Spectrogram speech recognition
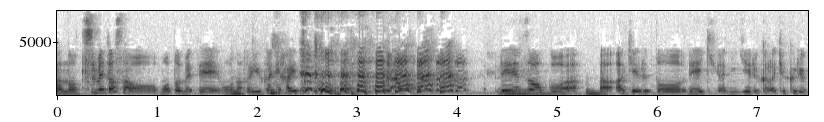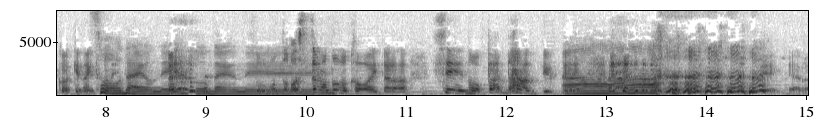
あの冷たさを求めてもうなんか床に入ってる 冷蔵庫は、うんあ開けると冷気が逃げるから極力開けないとね そうだよね。そうだよね。そうもうどうしても喉乾いたら「せーのバンバン!」って言ってあみたいな。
